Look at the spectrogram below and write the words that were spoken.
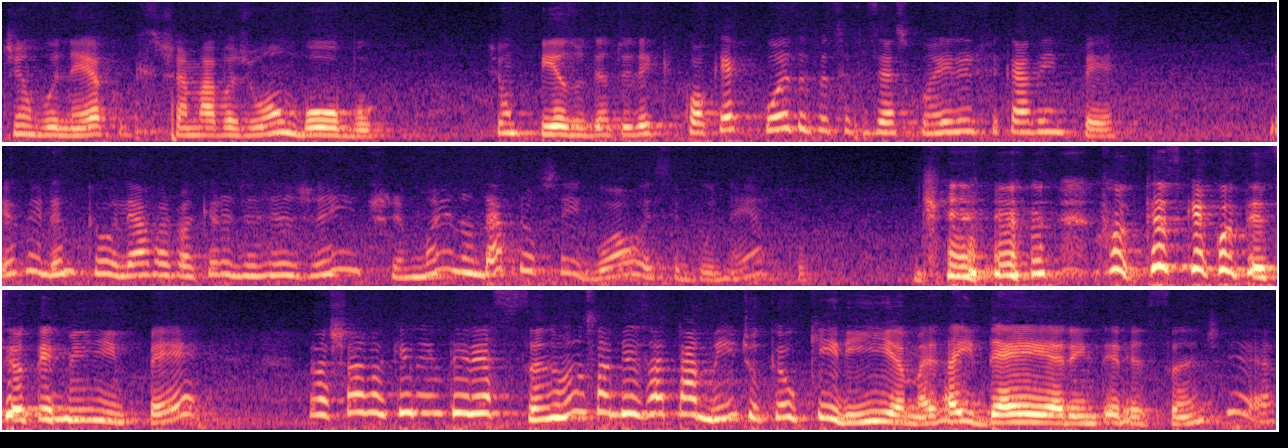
tinha um boneco que se chamava João Bobo. Tinha um peso dentro dele que qualquer coisa que você fizesse com ele, ele ficava em pé. Eu me lembro que eu olhava para aquilo e dizia, gente, mãe, não dá para eu ser igual a esse boneco? Aconteça o que aconteceu, eu termino em pé. Eu achava aquilo interessante, eu não sabia exatamente o que eu queria, mas a ideia era interessante e era.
